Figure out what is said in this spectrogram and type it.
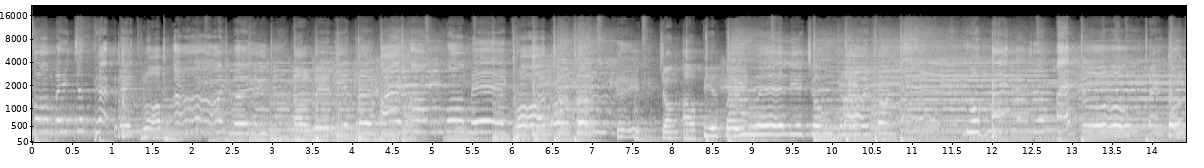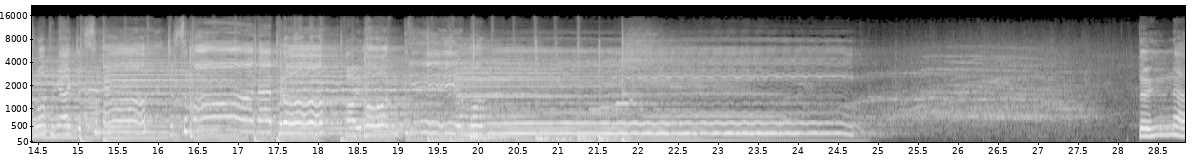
សំបីចិត្តភក្តីធ្លាប់ឲ្យមើលដល់វេលាត្រូវបែកអងវមេខនអូនគុំទៅចង់ឲ្យពៀលពៅវេលាចុងក្រោយបងរស់មែកនឹងរឿងបេះដូង បេះដូងធ្លាប់ផ្ញើចិត្តស្មោះចិត្តស្មោះដែលប្រឲ្យអូនគ្រាមុនទៅណា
